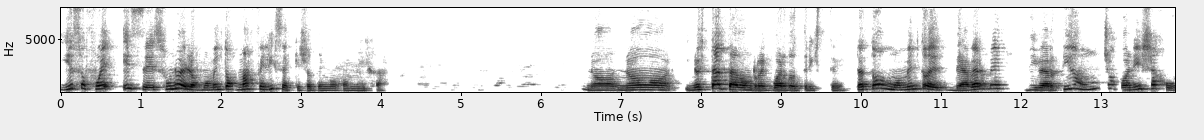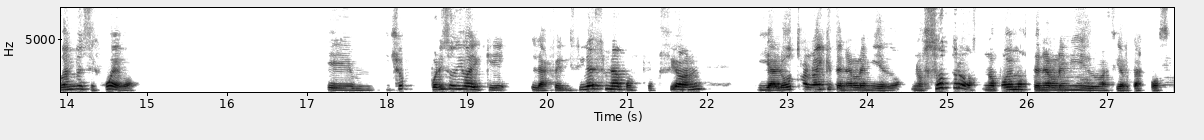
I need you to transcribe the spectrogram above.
Y eso fue, ese es uno de los momentos más felices que yo tengo con mi hija. No, no, y no está atado un recuerdo triste, está todo un momento de, haberme divertido mucho con ella jugando ese juego. Eh, yo por eso digo que la felicidad es una construcción y al otro no hay que tenerle miedo. Nosotros no podemos tenerle miedo a ciertas cosas.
